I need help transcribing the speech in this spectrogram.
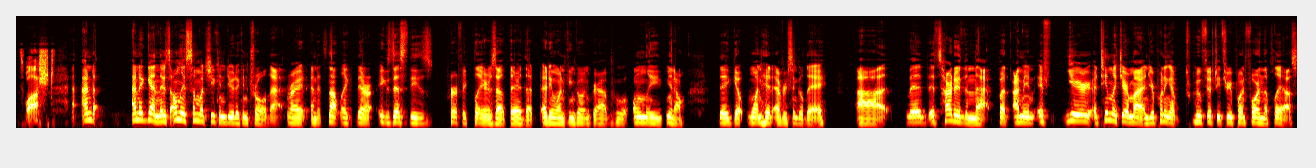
He's washed. and and again there's only so much you can do to control that right and it's not like there exist these perfect players out there that anyone can go and grab who only you know they get one hit every single day uh it's harder than that but i mean if you're a team like jeremiah and you're putting up 253.4 in the playoffs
